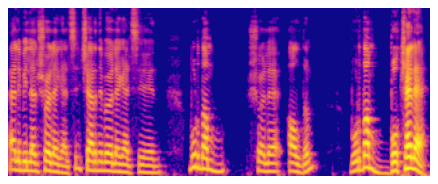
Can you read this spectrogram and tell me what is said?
El Bilal şöyle gelsin. Çerni böyle gelsin. Buradan şöyle aldım. Buradan Bokele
